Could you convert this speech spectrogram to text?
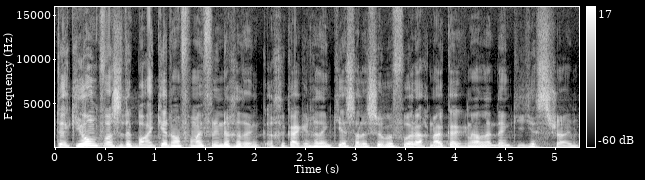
Toe ek jonk was, het ek baie keer dan van my vriende gedink gekyk en gedink, "Jesus, hulle is so bevoorreg." Nou kyk ek na hulle en dink, "Jesus, shame."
